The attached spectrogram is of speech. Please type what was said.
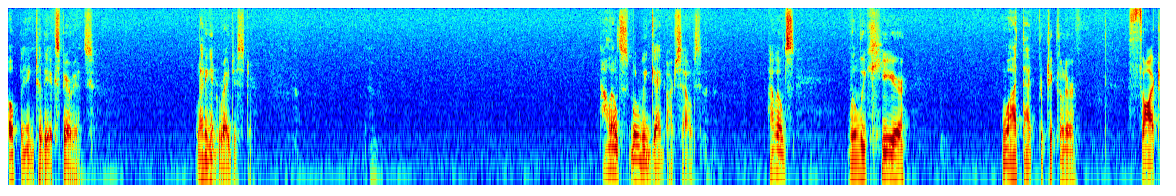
opening to the experience, letting it register. How else will we get ourselves? How else will we hear what that particular thought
